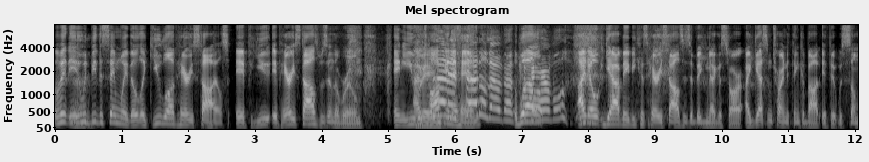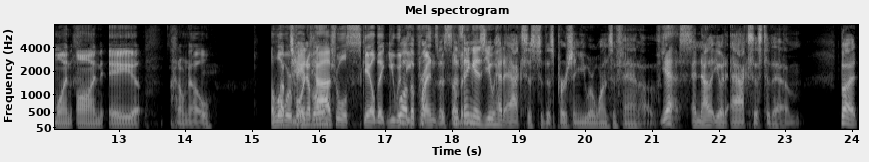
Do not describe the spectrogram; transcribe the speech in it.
I mean, It would be the same way though. Like you love Harry Styles. If you if Harry Styles was in the room and you I were mean- talking to him, I don't know if that's Well, comparable. I know, yeah, maybe because Harry Styles is a big megastar. I guess I'm trying to think about if it was someone on a, I don't know, a lower, Obtainable. more casual scale that you would well, be the, friends the, with the thing is, you had access to this person you were once a fan of. yes, and now that you had access to them but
